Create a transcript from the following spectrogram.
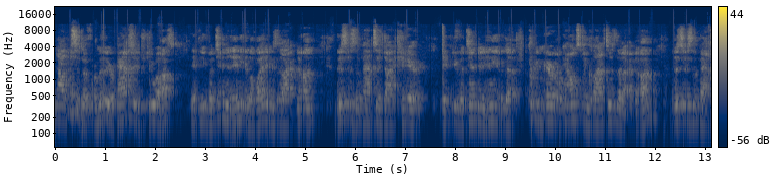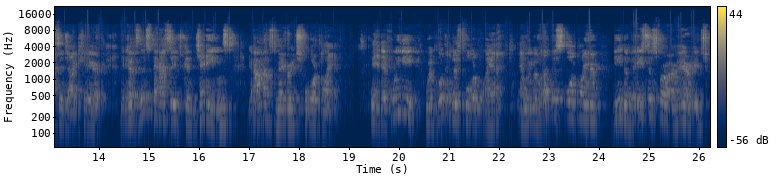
Now, this is a familiar passage to us. If you've attended any of the weddings that I've done, this is the passage I share. If you've attended any of the premarital counseling classes that I've done, this is the passage I share. Because this passage contains God's marriage floor plan. And if we would look at this floor plan and we would let this floor plan be the basis for our marriage,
